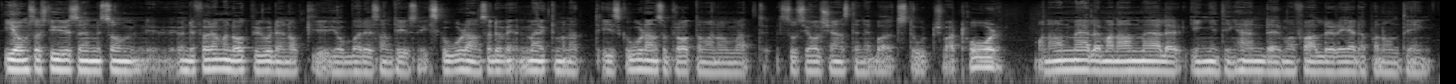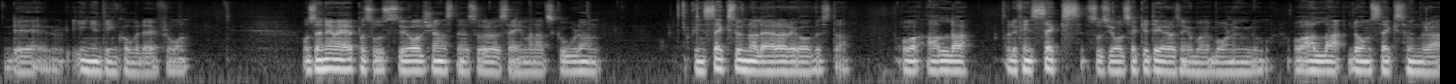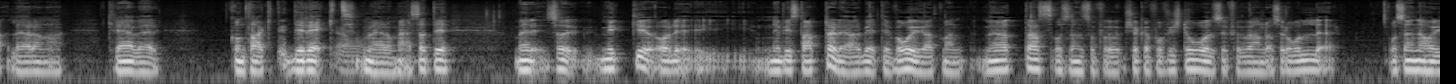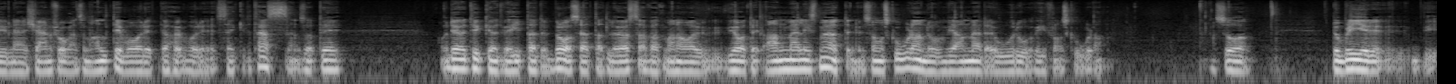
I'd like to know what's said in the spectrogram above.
i omsorgsstyrelsen som under förra mandatperioden och jobbade samtidigt i skolan. Så då märkte man att i skolan så pratar man om att socialtjänsten är bara ett stort svart hål. Man anmäler, man anmäler, ingenting händer, man får aldrig reda på någonting. Det, ingenting kommer därifrån. Och sen när jag är på socialtjänsten så säger man att skolan det finns 600 lärare i Avesta. Och alla, och det finns sex socialsekreterare som jobbar med barn och ungdomar. Och alla de 600 lärarna kräver kontakt direkt ja. med de här. Så att det, men så mycket av det, när vi startade det arbetet var ju att man mötas och sen så får, försöka få förståelse för varandras roller. Och sen har ju den kärnfrågan som alltid varit, det har ju varit sekretessen. Så att det, och det tycker jag att vi har hittat ett bra sätt att lösa för att man har, vi har ett anmälningsmöte nu som skolan då, vi anmäler oro ifrån skolan. Så då blir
